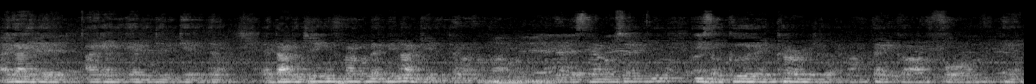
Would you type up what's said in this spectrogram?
I gotta get it. I gotta get it, get it done. And Dr. Jenkins not gonna let me not get it done. You understand what I'm saying? He's a good encourager, and I thank God for him.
